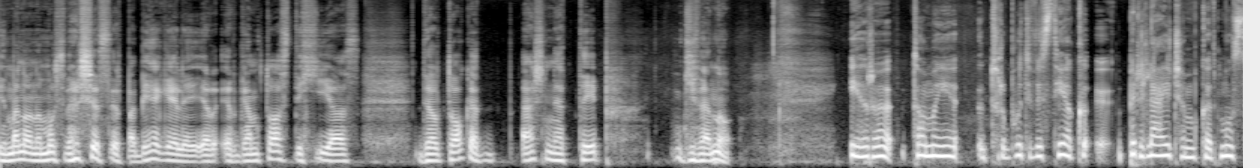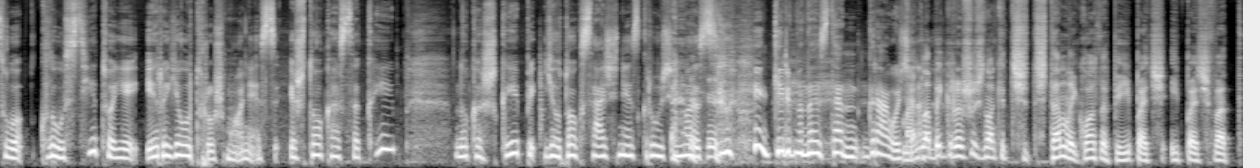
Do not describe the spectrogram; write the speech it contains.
į mano namus veršis ir pabėgėliai, ir, ir gamtos stichijos, dėl to, kad aš netaip gyvenu. Ir Tomai, turbūt vis tiek prileidžiam, kad mūsų klausytojai yra jautrų žmonės. Iš to, ką sakai, nu kažkaip jau toks sąžinės graužimas, kirminas ten graužia. Man labai gražu, žinokit, šitam laikotarpį ypač, ypač vat,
